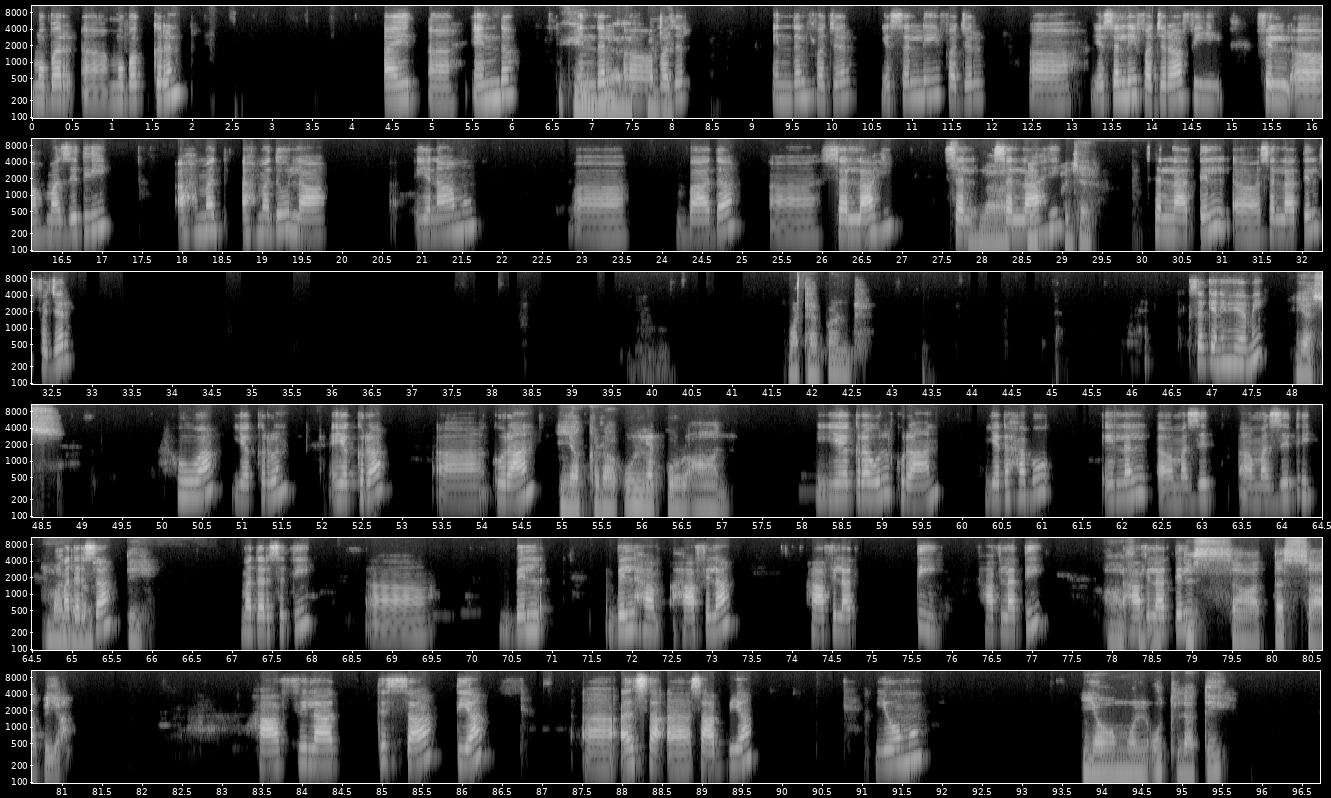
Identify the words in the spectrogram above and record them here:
مبر آه، مبكرا أي آه، عند عند الفجر. عند الفجر يصلي فجر يصلي فجر في في المسجد أحمد أحمد لا ينام بعد uh, Salahi, Sal Salahi, Fajr. Salatil, uh, Salatil Fajr. What happened? Sir, can you hear me? Yes. Hua, Yakrun, Yakra, uh, Quran, यकराउल यद... कुरान यकराउल कुरान यदहबु इलल मस्जिद मस्जिद मदरसा मदरसती bill bill हाफिला हाफिलाती हाफिलाती हाफिलातिल साबिया हाफिलात تسا التسعة آه، السابعة آه، يوم يوم الأطلة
